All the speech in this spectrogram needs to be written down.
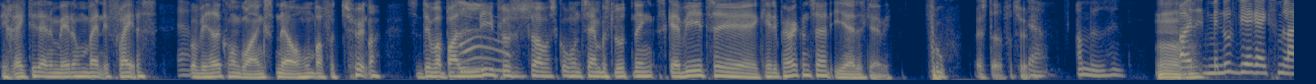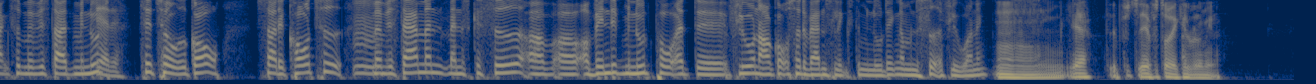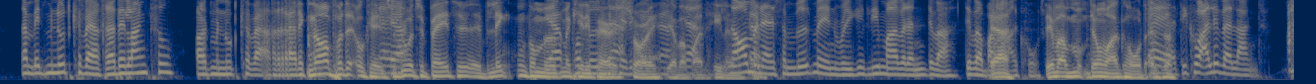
Det er rigtigt, Anne Mette, hun vandt i fredags, ja. Hvor vi havde konkurrencen der, og hun var for tynder. Så det var bare oh. lige pludselig, så skulle hun tage en beslutning. Skal vi til Katy Perry-koncert? Ja, det skal vi. Fuh, afsted for tynder. Ja. Og møde hende. Mm. Og et minut virker ikke som lang tid, men hvis der er et minut Det er det. til toget går, så er det kort tid. Mm. Men hvis der er, man, man skal sidde og, og, og vente et minut på, at øh, flyveren afgår, så er det verdens længste minut, ikke, når man sidder i flyveren. Ikke? Mm, ja, det forstår, jeg forstår ikke helt, hvad du mener. Nej, men et minut kan være ret lang tid, og et minut kan være ret kort. Nå, på det, okay, ja, Ja, så ja. du er tilbage til øh, længden på mødet Ja, med Katy med Perry. Katy Sorry, ja. jeg var bare et helt andet. Nå, men altså mødet med Enrique, lige meget hvordan det var. Det var bare ja, meget kort. Det var, det var meget kort. Ja, Altså, ja, det kunne aldrig være langt.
